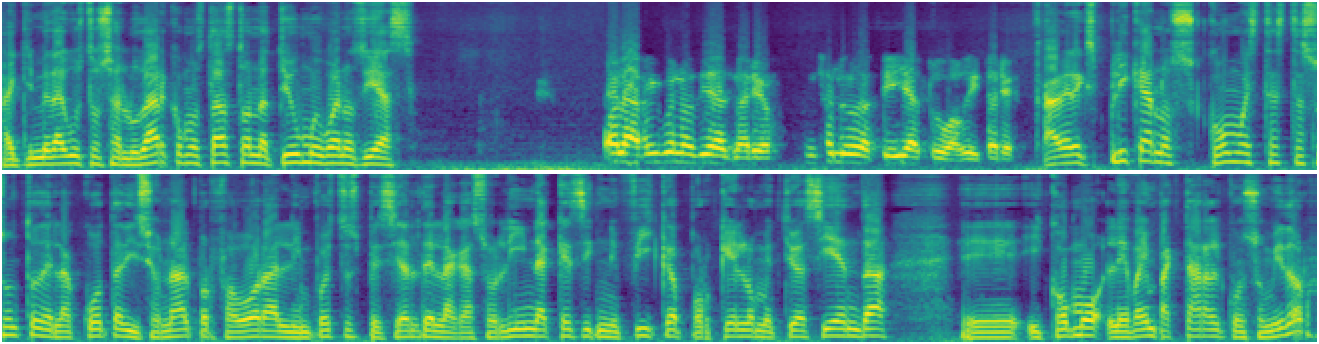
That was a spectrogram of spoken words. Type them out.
a quien me da gusto saludar. ¿Cómo estás, Tonatiu? Muy buenos días. Hola, muy buenos días, Mario. Un saludo a ti y a tu auditorio. A ver, explícanos cómo está este asunto de la cuota adicional, por favor, al impuesto especial de la gasolina, qué significa, por qué lo metió Hacienda eh, y cómo le va a impactar al consumidor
